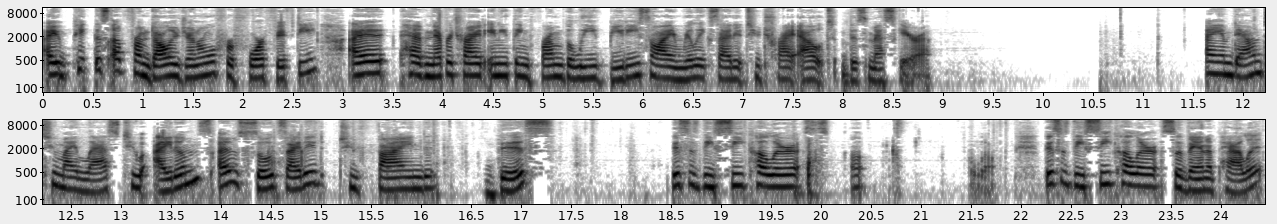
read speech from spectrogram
I picked this up from Dollar General for $4.50. I have never tried anything from Believe Beauty, so I am really excited to try out this mascara. I am down to my last two items. I was so excited to find this. This is the oh well. This is the C-Color Savannah palette.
